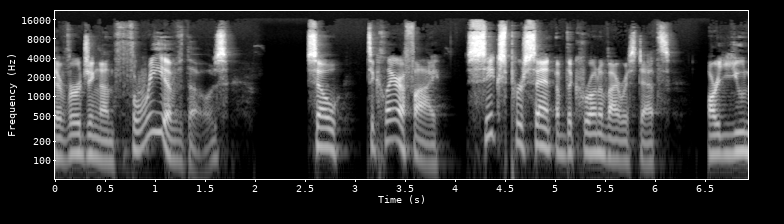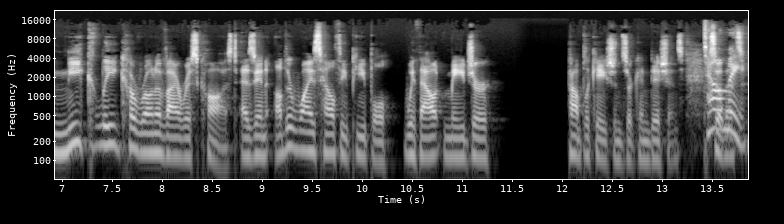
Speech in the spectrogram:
they're verging on three of those. So to clarify, 6% of the coronavirus deaths are uniquely coronavirus caused, as in otherwise healthy people without major complications or conditions. Tell so me,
